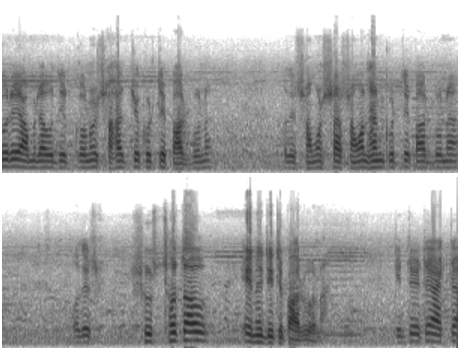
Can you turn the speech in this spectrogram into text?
করে আমরা ওদের কোনো সাহায্য করতে পারব না, ওদের সমস্যার সমাধান করতে পারব না, ওদের সুস্থতাও এনে দিতে পারব না। কিন্তু এটা একটা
